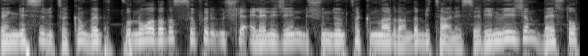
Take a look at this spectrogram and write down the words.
dengesiz bir takım ve bu turnuvada da 0-3 ile eleneceğini düşündüğüm takımlardan da bir tanesi. Linvision Best of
